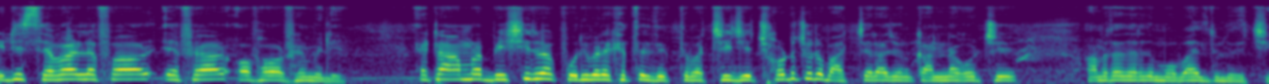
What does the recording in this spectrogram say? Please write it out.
ইট ইজ সেভার লেফার অ্যাফেয়ার অফ আওয়ার ফ্যামিলি এটা আমরা বেশিরভাগ পরিবারের ক্ষেত্রে দেখতে পাচ্ছি যে ছোট ছোট বাচ্চারা যখন কান্না করছে আমরা তাদের হাতে মোবাইল তুলে দিচ্ছি।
